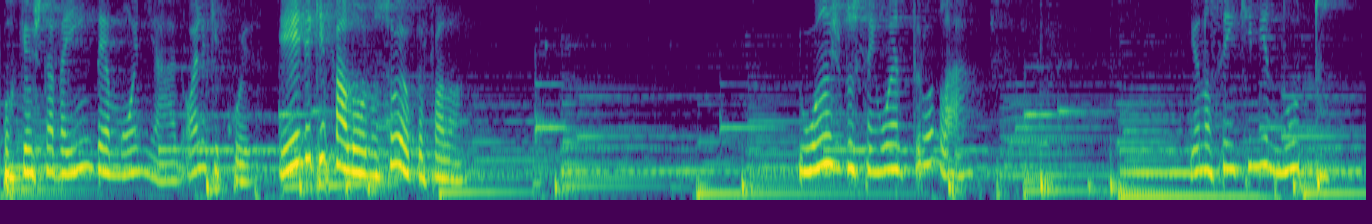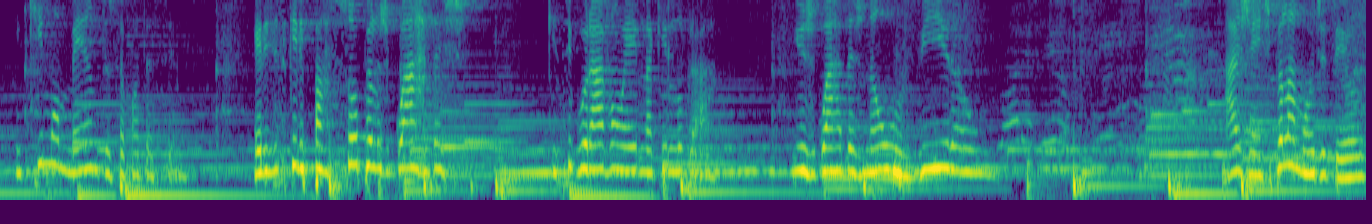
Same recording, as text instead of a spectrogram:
Porque eu estava endemoniado. Olha que coisa. Ele que falou, não sou eu que estou falando. O anjo do Senhor entrou lá. Eu não sei em que minuto, em que momento isso aconteceu. Ele disse que ele passou pelos guardas que seguravam ele naquele lugar. E os guardas não o viram. Ai, gente, pelo amor de Deus.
